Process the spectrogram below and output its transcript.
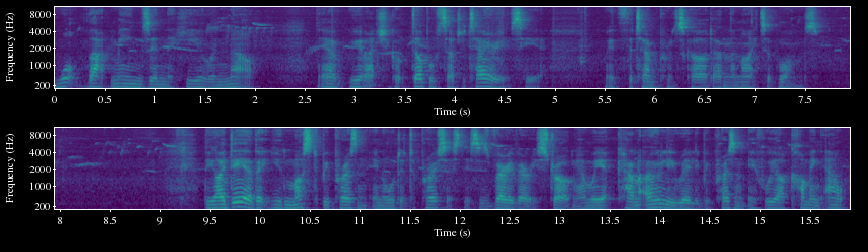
what that means in the here and now. Yeah, we've actually got double Sagittarius here with the Temperance card and the Knight of Wands. The idea that you must be present in order to process this is very, very strong, and we can only really be present if we are coming out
